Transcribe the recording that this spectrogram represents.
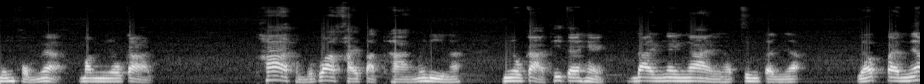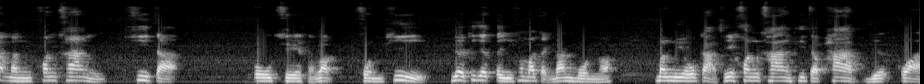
มุมผมเนี่ยมันมีโอกาส ถ้าสมมุติว่าใครตัดทางไม่ดีนะมีโอกาสที่จะแหกได้ง่าย ๆ ครับ ซึ่งแปลนเนี้ยแล้วแปลนเนี้ยมันค่อนข้างที่จะโอเคสำหรับคนที่ เลือกที่จะตีเข้ามาจากด้านบนเนาะมันมีโอกาสที่ค่อนข้างที่จะพลาดเยอะกว่า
